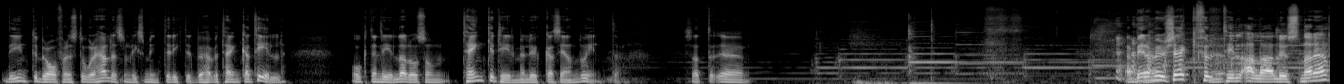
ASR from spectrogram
det är inte bra för den stora heller som liksom inte riktigt behöver tänka till. Och den lilla då som tänker till men lyckas ändå inte. Så att... Eh, jag ber om ursäkt för, till alla lyssnare.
